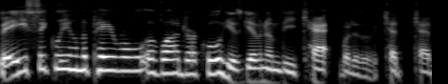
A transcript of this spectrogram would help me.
basically on the payroll of Vlad Dracul. He has given him the cat. What is it? The cat. Cat.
